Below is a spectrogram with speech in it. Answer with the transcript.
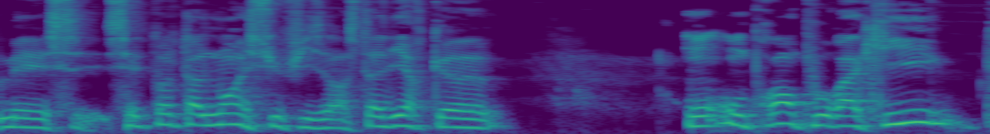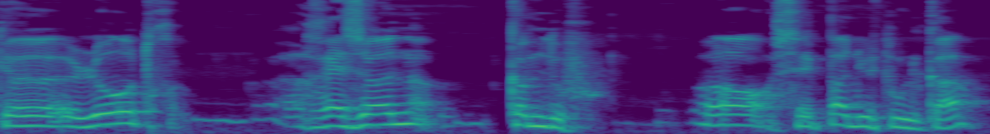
Mais c'est totalement insuffisant. C'est-à-dire que on, prend pour acquis que l'autre raisonne comme nous. Or, c'est pas du tout le cas.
